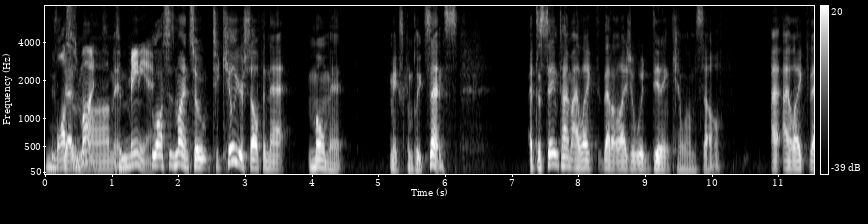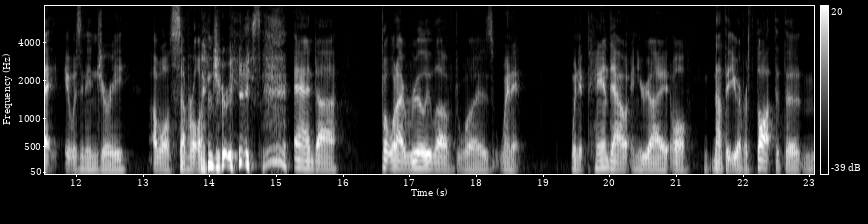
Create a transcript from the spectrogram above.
Lost dead his mind. He's a maniac. he lost his mind so to kill yourself in that moment makes complete sense at the same time i liked that elijah wood didn't kill himself. I, I liked that it was an injury uh, well several injuries. And uh but what i really loved was when it when it panned out and you realize, oh, not that you ever thought that the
